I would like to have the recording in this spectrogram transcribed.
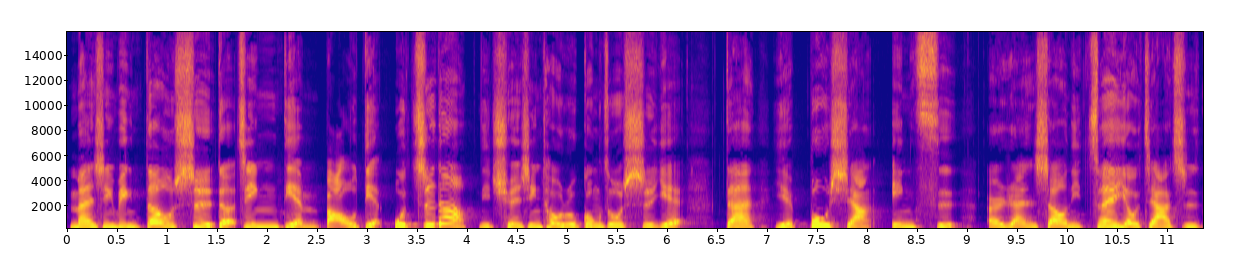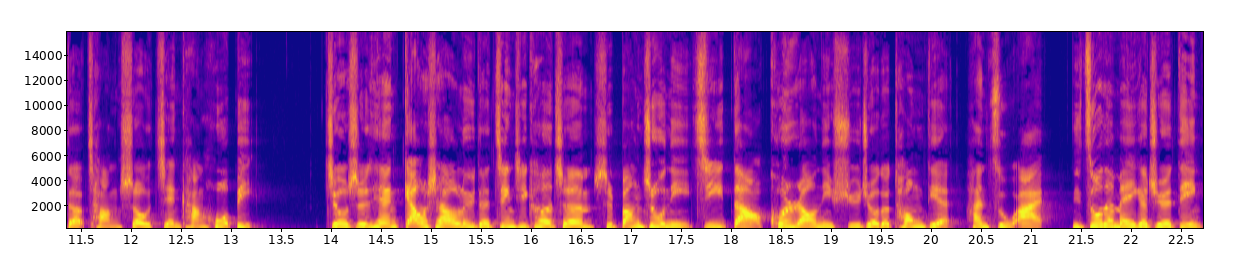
慢性病斗士的经典宝典。我知道你全心投入工作事业，但也不想因此而燃烧你最有价值的长寿健康货币。九十天高效率的晋级课程是帮助你击倒困扰你许久的痛点和阻碍。你做的每一个决定，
